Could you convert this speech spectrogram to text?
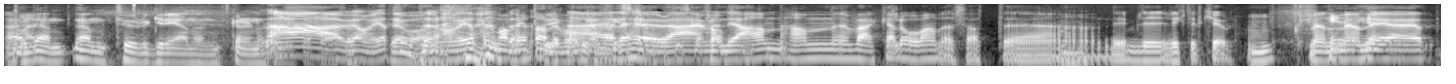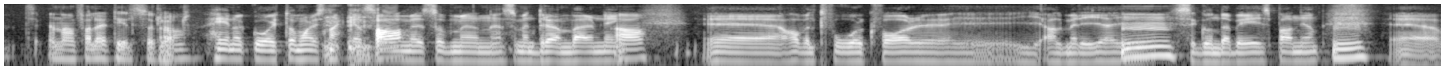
Nej, den, den turgrenen ska du nog Nej, man vet inte. Man vet, inte. man vet aldrig vad Nej, det fiskar, Nej, men det, han, han verkar lovande så att eh, mm. det blir riktigt kul. Mm. Men, he, men he, en anfallare till såklart. Ja, Henok Goitom har ju snackats om som, en, som en drömvärvning. Ja. Eh, har väl två år kvar i, i Almeria i mm. Segunda B i Spanien. Mm. Eh,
